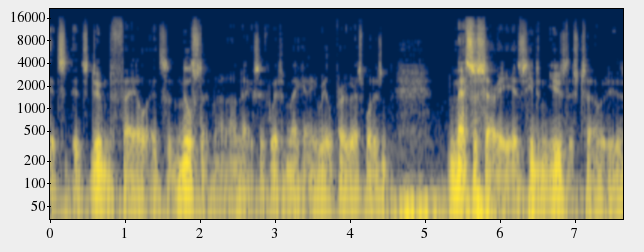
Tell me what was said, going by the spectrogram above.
it's, it's doomed to fail, it's a millstone around our necks. If we're to make any real progress, what isn't necessary is he didn't use this term, but is,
